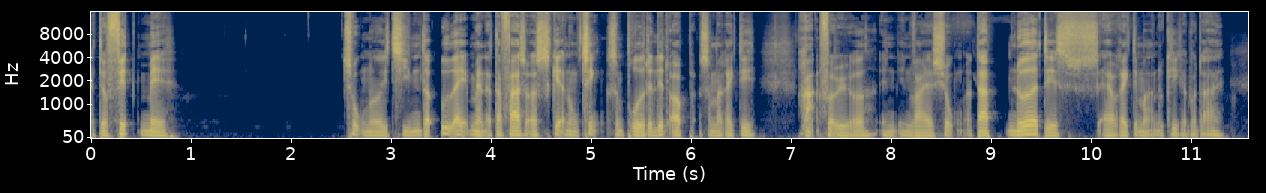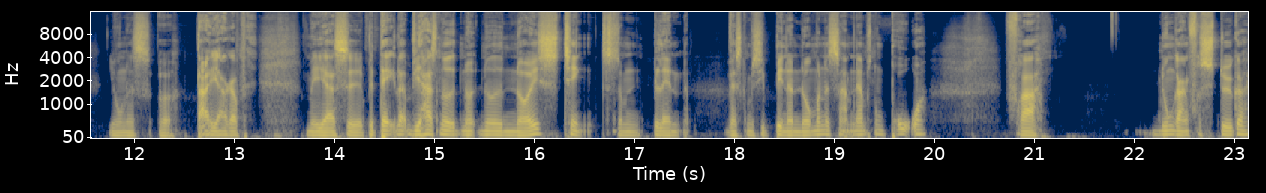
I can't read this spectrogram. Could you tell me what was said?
at det var fedt med 200 i timen derudad, men at der faktisk også sker nogle ting, som bryder det lidt op, som er rigtig rart for øret, en, en variation. Og der er noget af det er jo rigtig meget, nu kigger på dig, Jonas, og dig, Jakob med jeres øh, pedaler. Vi har sådan noget, noget, noget noise-ting, som bland, hvad skal man sige, binder nummerne sammen, nærmest nogle broer fra, nogle gange fra stykker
